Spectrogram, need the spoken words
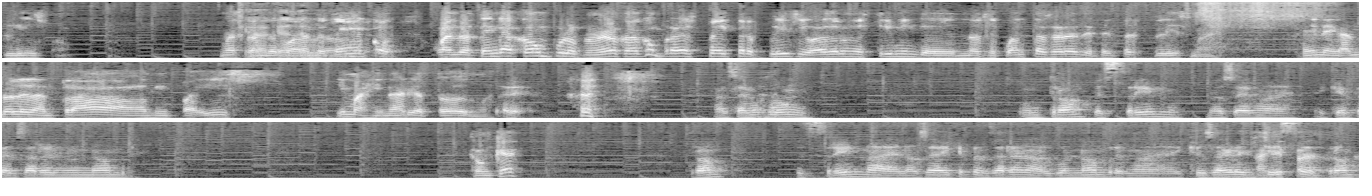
Please, mae. Más cuando, cuando, tenga, cuando tenga compu, lo primero que voy a comprar es Paper Please y voy a hacer un streaming de no sé cuántas horas de Paper Please, man. Ahí negándole la entrada a mi país imaginario a todos, man. Hacemos un un Trump stream, no sé, mae. Hay que pensar en un nombre. ¿Con qué? Trump stream, mae. No sé, hay que pensar en algún nombre, mae. Hay que usar el Ah, chiste para- de Trump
